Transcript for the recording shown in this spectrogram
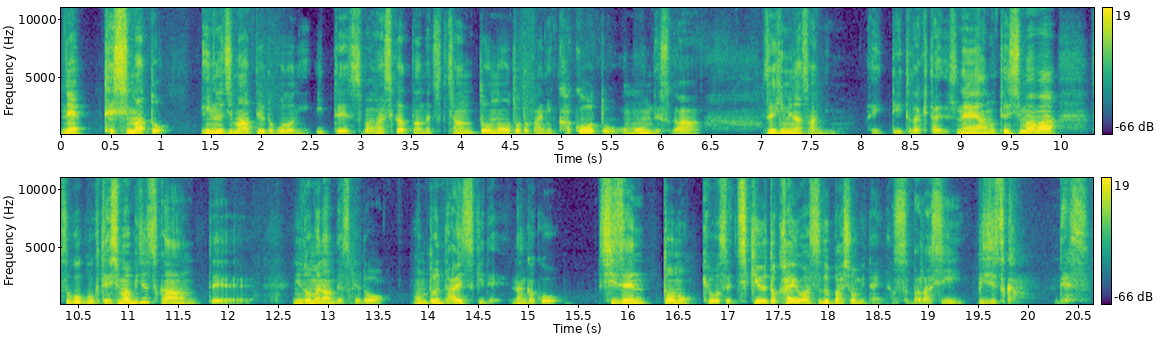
ね、手島と犬島っていうところに行って素晴らしかったんで、ちょっとちゃんとノートとかに書こうと思うんですが、ぜひ皆さんにも行っていただきたいですね。あの、手島は、すごく手島美術館って二度目なんですけど、本当に大好きで、なんかこう、自然との共生、地球と会話する場所みたいな素晴らしい美術館です。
